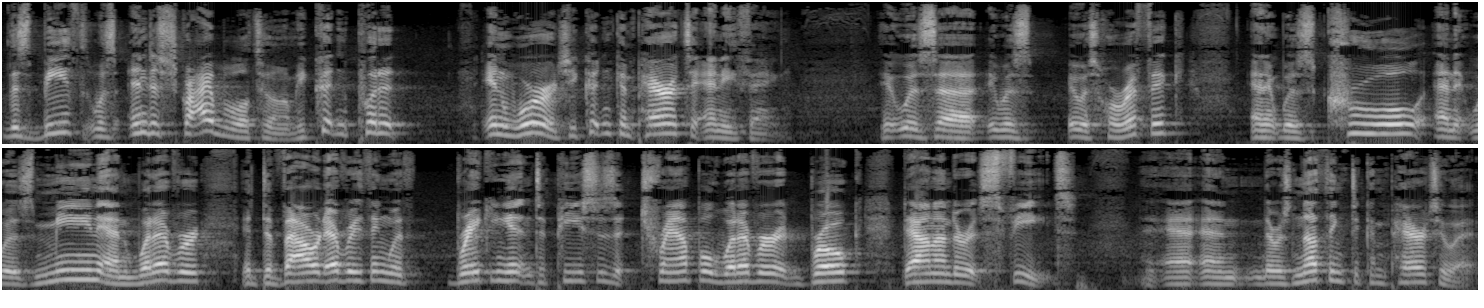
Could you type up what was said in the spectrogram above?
this beast was indescribable to him. He couldn't put it in words. He couldn't compare it to anything. It was, uh, it was, it was horrific, and it was cruel, and it was mean, and whatever. It devoured everything with breaking it into pieces. It trampled whatever it broke down under its feet. And, and there was nothing to compare to it.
